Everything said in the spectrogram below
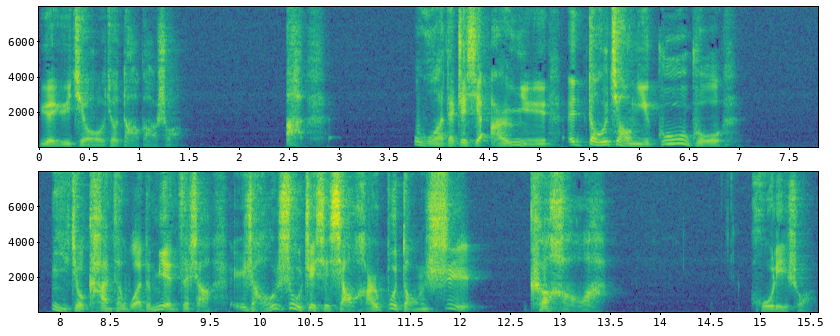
月余九就祷告说：“啊，我的这些儿女都叫你姑姑。”你就看在我的面子上，饶恕这些小孩不懂事，可好啊？狐狸说：“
